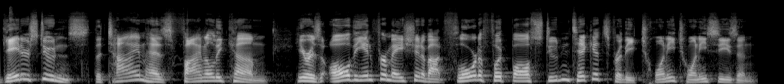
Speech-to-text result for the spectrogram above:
Gator students, the time has finally come. Here is all the information about Florida football student tickets for the 2020 season.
